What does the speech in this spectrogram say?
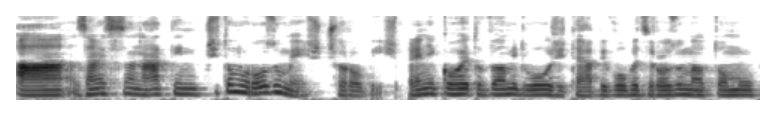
a zamysli sa nad tým, či tomu rozumieš, čo robíš. Pre niekoho je to veľmi dôležité, aby vôbec rozumel tomu,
